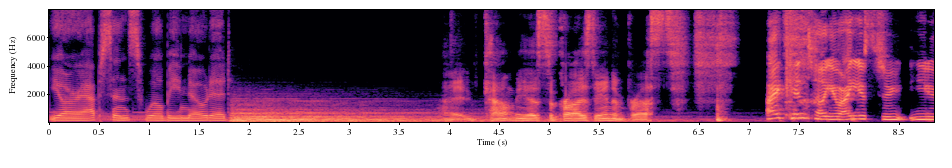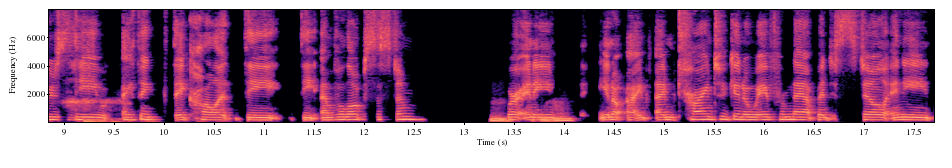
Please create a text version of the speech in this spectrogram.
your absence will be noted. I, count me as surprised and impressed. I can tell you, I used to use the, I think they call it the the envelope system hmm. where any mm-hmm. you know I, i'm trying to get away from that but still any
